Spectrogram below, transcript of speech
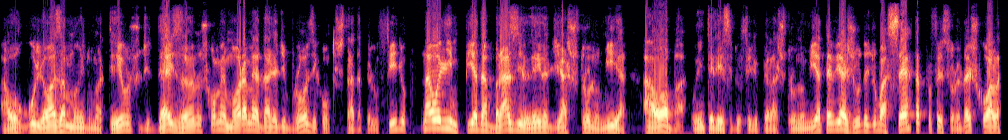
A orgulhosa mãe do Mateus, de 10 anos, comemora a medalha de bronze conquistada pelo filho na Olimpíada Brasileira de Astronomia, a OBA. O interesse do filho pela astronomia teve a ajuda de uma certa professora da escola,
